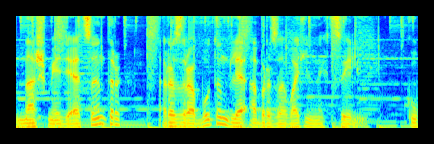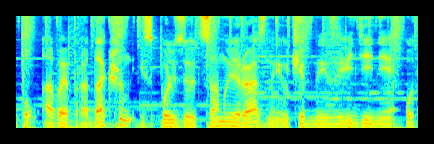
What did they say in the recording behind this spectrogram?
Наш медиацентр разработан для образовательных целей. Купол AV Production использует самые разные учебные заведения от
